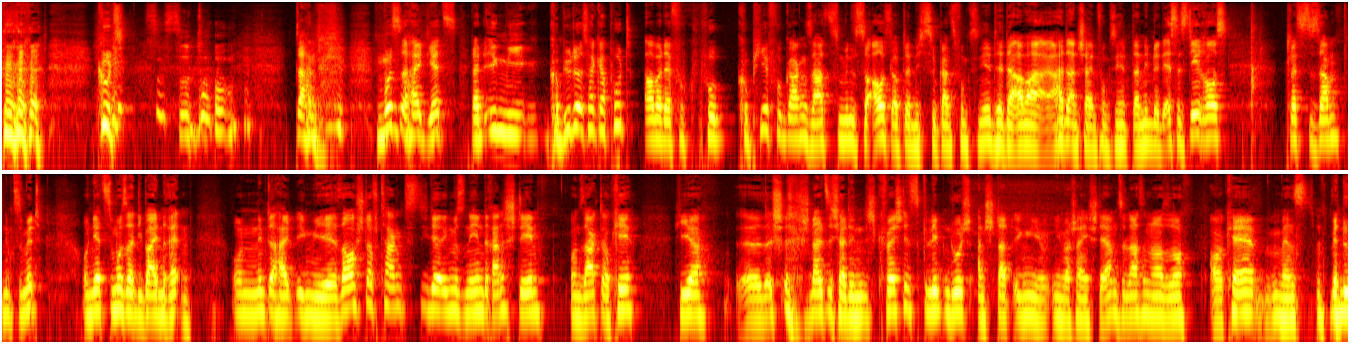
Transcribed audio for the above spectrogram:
Gut. Das ist so dumm. Dann muss er halt jetzt, dann irgendwie, Computer ist halt kaputt, aber der Fu- Fu- Kopiervorgang sah zumindest so aus, ob der nicht so ganz funktioniert hätte, aber er hat anscheinend funktioniert. Dann nimmt er die SSD raus, klatscht zusammen, nimmt sie mit und jetzt muss er die beiden retten. Und nimmt er halt irgendwie Sauerstofftanks, die da irgendwie so neben dran stehen und sagt, okay, hier, äh, sch- schnallt sich halt den Querschnittsgelähmten durch, anstatt irgendwie ihn wahrscheinlich sterben zu lassen oder so. Okay, wenn's, wenn du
